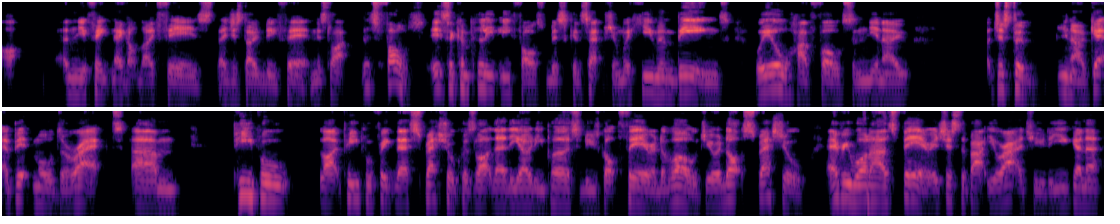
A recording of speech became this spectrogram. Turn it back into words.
uh, and you think they got no fears. They just don't do fear, and it's like it's false. It's a completely false misconception. We're human beings. We all have faults, and you know, just to you know get a bit more direct. Um, people like people think they're special because like they're the only person who's got fear in the world. You're not special. Everyone has fear. It's just about your attitude. Are you gonna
